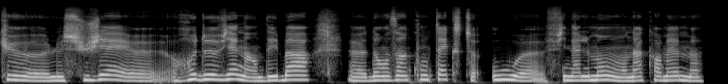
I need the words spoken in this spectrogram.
que le sujet euh, redevienne un débat euh, dans un contexte où finalement on a quand même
